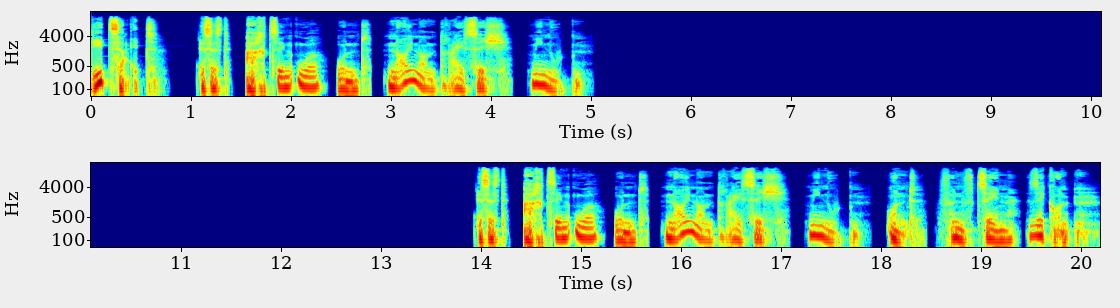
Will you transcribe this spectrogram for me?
Die Zeit. Es ist 18 Uhr und 39 Minuten. Es ist 18 Uhr und 39 Minuten und 15 Sekunden.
